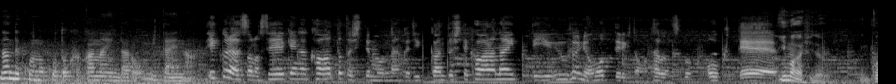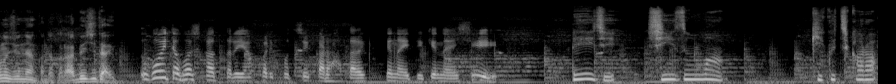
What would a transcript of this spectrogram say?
なんでこのこと書かないんだろうみたいな。いくらその政権が変わったとしてもなんか実感として変わらないっていうふうに思ってる人も多分すごく多くて。今がひどいこの10年間だから安倍時代。動いてほしかったらやっぱりこっちから働けないといけないし。0時シーズン1聞く力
